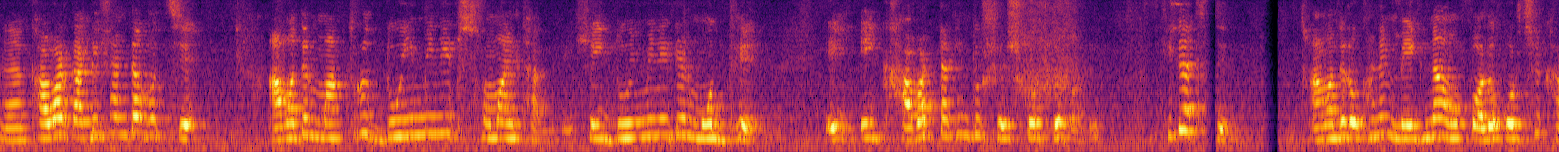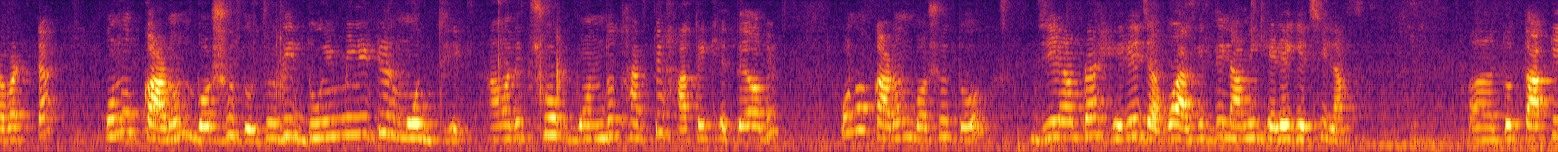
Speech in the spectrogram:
আহ, খাওয়ার কন্ডিশনটা হচ্ছে আমাদের মাত্র দুই মিনিট সময় থাকবে। সেই দুই মিনিটের মধ্যে এই এই খাবারটা কিন্তু শেষ করতে হবে। ঠিক আছে? আমাদের ওখানে মেঘনাও ফলো করছে খাবারটা। কোনো কারণ বশত যদি দুই মিনিটের মধ্যে আমাদের চোখ বন্ধ থাকবে হাতে খেতে হবে কোনো কারণ বশত যে আমরা হেরে যাব আগের দিন আমি হেরে গেছিলাম তো তাকে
